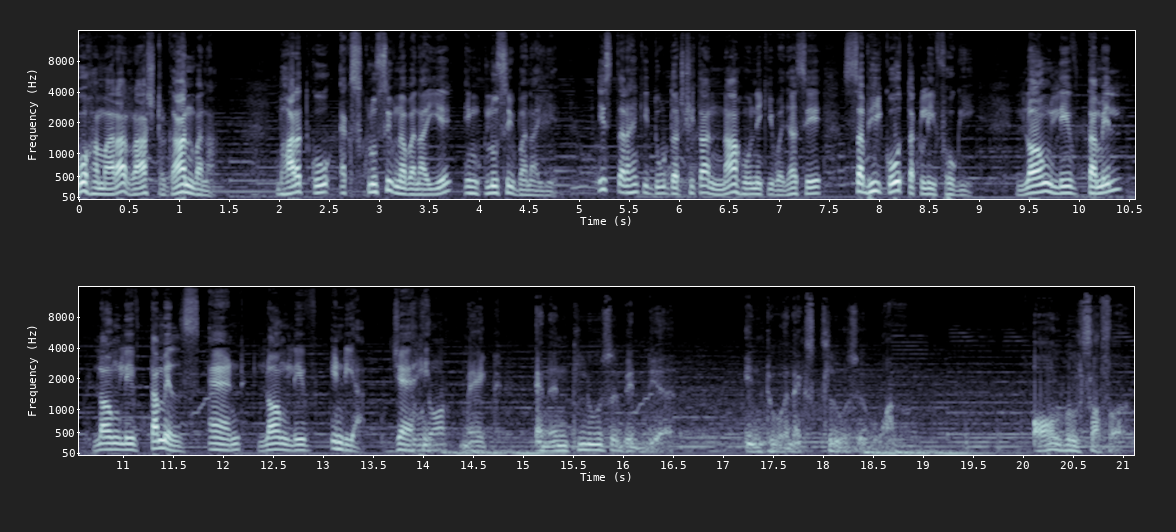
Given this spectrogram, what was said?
वो हमारा राष्ट्रगान बना। भारत को एक्सक्लूसिव न बनाइए इंक्लूसिव बनाइए। इस तरह की दूरदर्शिता ना होने की वजह से सभी को तकलीफ़ होगी। Long live Tamil long live Tamils and long live India जय हिंद। into an exclusive one. All will suffer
